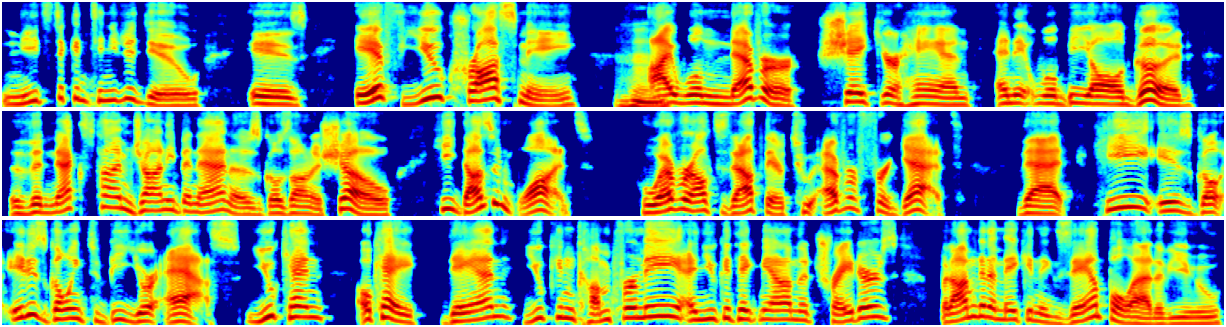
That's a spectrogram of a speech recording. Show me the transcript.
needs to continue to do is if you cross me, Mhm. I will never shake your hand and it will be all good. The next time Johnny Bananas goes on a show, he doesn't want whoever else is out there to ever forget that he is go it is going to be your ass. You can okay, Dan, you can come for me and you can take me out on the traitors, but I'm going to make an example out of you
